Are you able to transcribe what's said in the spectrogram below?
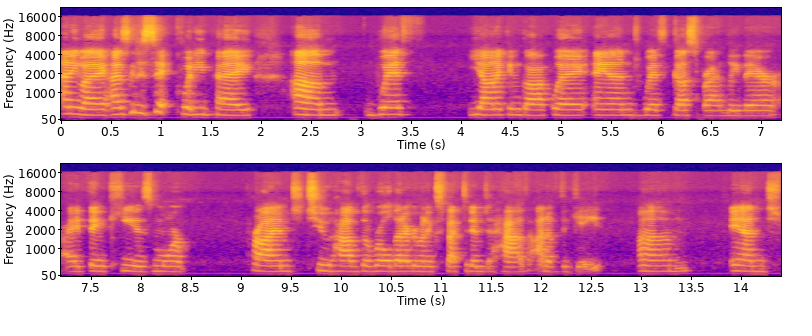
Anyway, I was gonna say Kwity Paye um, with Yannick Ngakoue and with Gus Bradley there. I think he is more primed to have the role that everyone expected him to have out of the gate, um, and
